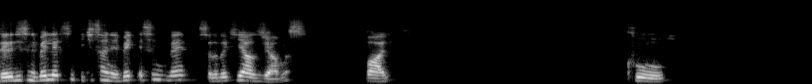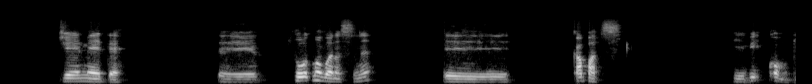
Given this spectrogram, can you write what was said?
derecesini belli etsin. 2 saniye beklesin ve sıradaki yazacağımız val cool cmd e, soğutma vanasını e, kapatsın diye bir komut.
